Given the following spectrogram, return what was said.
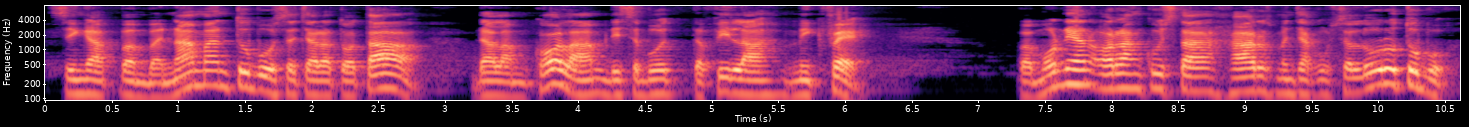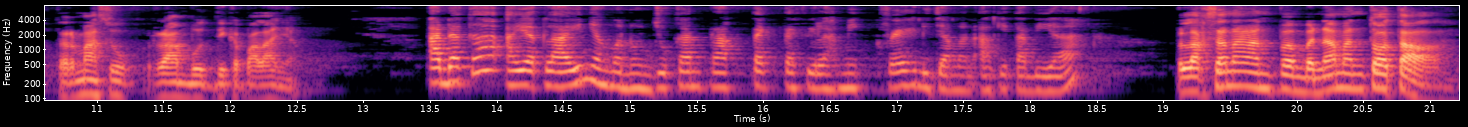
sehingga pembenaman tubuh secara total dalam kolam disebut tefilah mikveh. Pemurnian orang kusta harus mencakup seluruh tubuh, termasuk rambut di kepalanya. Adakah ayat lain yang menunjukkan praktek tefilah mikveh di zaman Alkitabiah? Pelaksanaan pembenaman total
